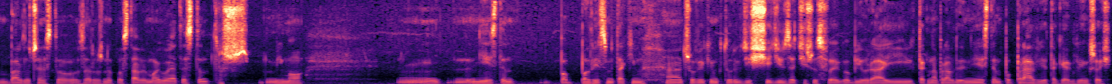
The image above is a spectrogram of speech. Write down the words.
bardzo często za różne postawy moje, bo ja też jestem trosz, mimo mm, nie jestem po, powiedzmy takim e, człowiekiem, który gdzieś siedzi w zaciszu swojego biura i tak naprawdę nie jestem po prawie, tak jak większość,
